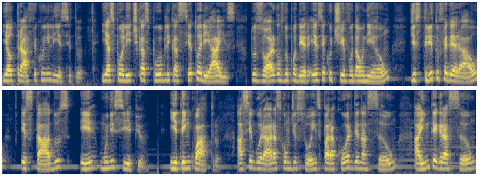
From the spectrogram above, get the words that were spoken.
e ao tráfico ilícito, e as políticas públicas setoriais dos órgãos do Poder Executivo da União, Distrito Federal, Estados e Município. Item 4. Assegurar as condições para a coordenação, a integração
